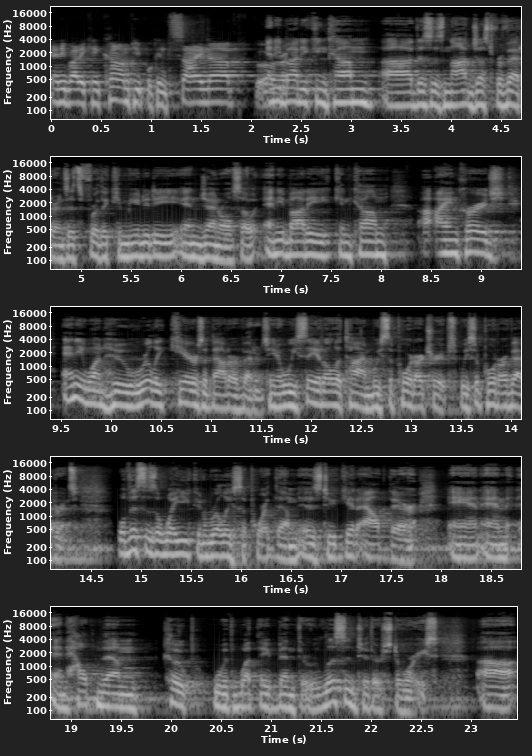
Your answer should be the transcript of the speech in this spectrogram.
Anybody can come. People can sign up. Or? Anybody can come. Uh, this is not just for veterans; it's for the community in general. So anybody can come. I encourage anyone who really cares about our veterans. You know, we say it all the time. We support our troops. We support our veterans. Well, this is a way you can really support them: is to get out there and and and help them cope with what they've been through, listen to their stories, uh,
